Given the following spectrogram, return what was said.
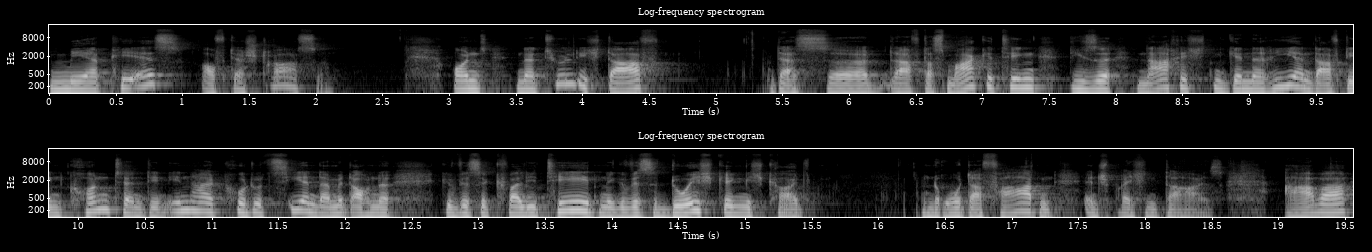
mehr PS auf der Straße. Und natürlich darf das äh, darf das Marketing diese Nachrichten generieren, darf den Content, den Inhalt produzieren, damit auch eine gewisse Qualität, eine gewisse Durchgängigkeit, ein roter Faden entsprechend da ist. Aber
